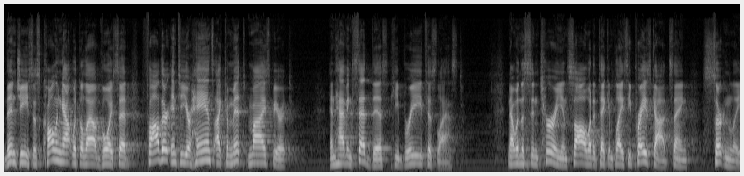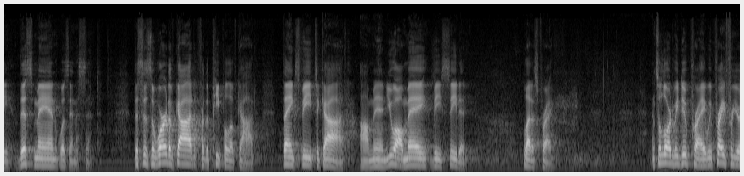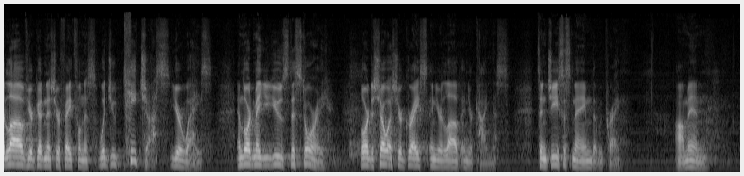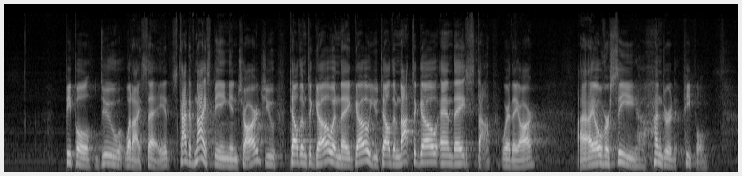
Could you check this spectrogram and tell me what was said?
Then Jesus, calling out with a loud voice, said, Father, into your hands I commit my spirit. And having said this, he breathed his last. Now, when the centurion saw what had taken place, he praised God, saying, Certainly this man was innocent. This is the word of God for the people of God. Thanks be to God. Amen. You all may be seated. Let us pray. And so, Lord, we do pray. We pray for your love, your goodness, your faithfulness. Would you teach us your ways? And Lord, may you use this story, Lord, to show us your grace and your love and your kindness. It's in Jesus' name that we pray. Amen. People do what I say. It's kind of nice being in charge. You tell them to go and they go. You tell them not to go and they stop where they are. I oversee a hundred people.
